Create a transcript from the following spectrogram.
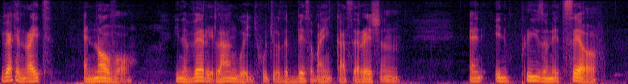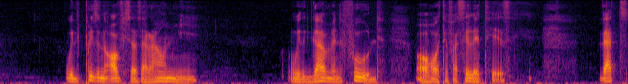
if I can write a novel in a very language which was the base of my incarceration, and in prison itself with prison officers around me, with government food or hotel facilities, that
